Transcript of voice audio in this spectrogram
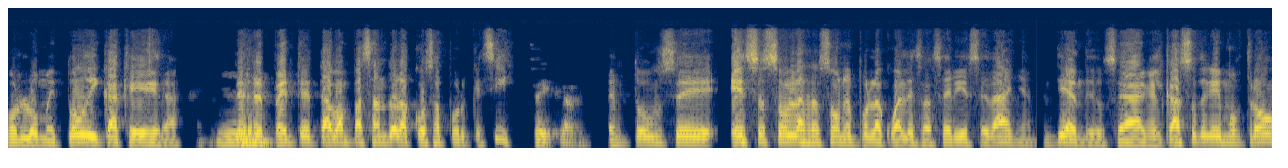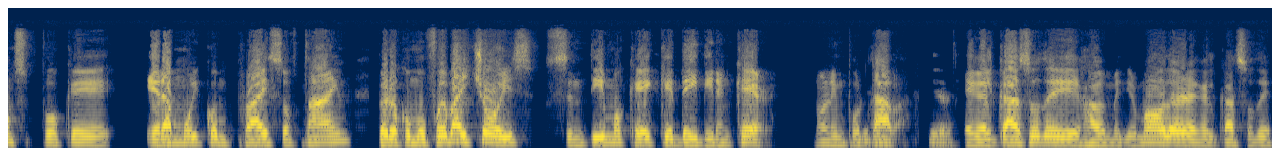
por lo metódica que era. De ujú. repente estaban pasando las cosas porque sí. Sí, claro. Entonces, esas son las razones por las cuales esas series se dañan, ¿entiendes? O sea, en el caso de Game of Thrones, porque era muy con Price of Time, pero como fue by choice, sentimos que es que they didn't care, no le importaba. yeah. En el caso de How I Met Your Mother, en el caso de,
